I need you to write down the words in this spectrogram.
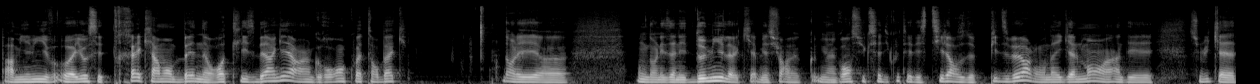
par Miami, Ohio, c'est très clairement Ben Roethlisberger, un grand quarterback dans les, donc dans les années 2000, qui a bien sûr connu un grand succès du côté des Steelers de Pittsburgh. On a également un des, celui qui a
